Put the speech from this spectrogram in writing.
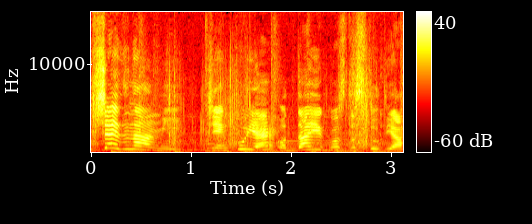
przed nami. Dziękuję, oddaję głos do studia.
